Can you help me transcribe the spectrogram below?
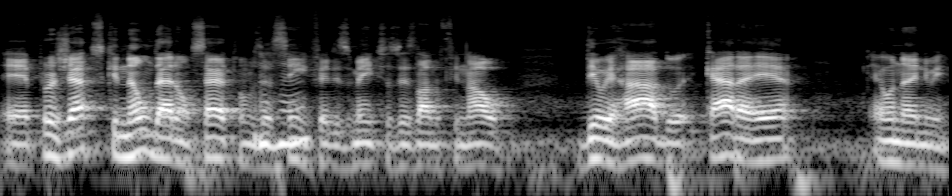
é, projetos que não deram certo, vamos dizer Uhum. assim, infelizmente, às vezes lá no final deu errado, cara, é, é unânime.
